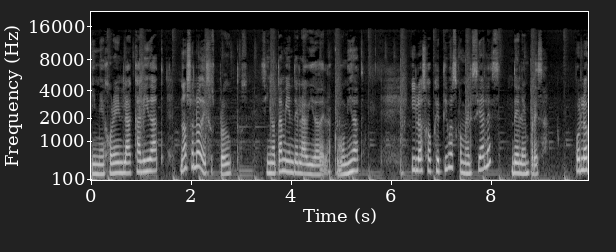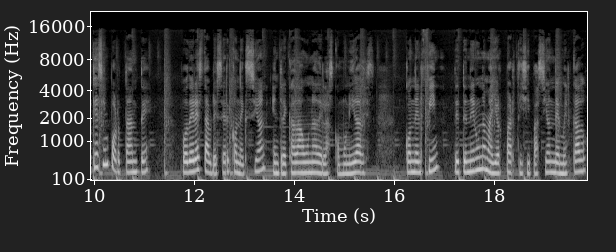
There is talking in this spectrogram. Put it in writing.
y mejoren la calidad no solo de sus productos, sino también de la vida de la comunidad y los objetivos comerciales de la empresa. Por lo que es importante poder establecer conexión entre cada una de las comunidades, con el fin de tener una mayor participación de mercado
